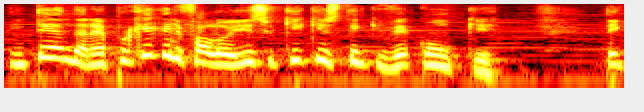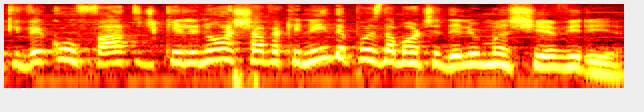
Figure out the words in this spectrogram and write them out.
entenda, né? Por que, que ele falou isso? O que, que isso tem que ver com o quê? Tem que ver com o fato de que ele não achava que nem depois da morte dele o Mashiach viria.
